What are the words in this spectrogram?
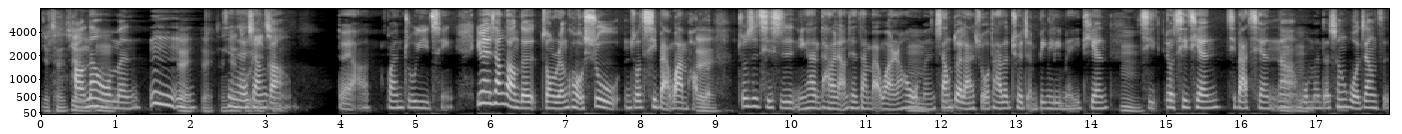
也呈现好，那我们嗯嗯对，现在香港对啊，关注疫情，因为香港的总人口数，你说七百万好了，就是其实你看它两千三百万，然后我们相对来说，它的确诊病例每一天嗯七六七千七八千，那我们的生活这样子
